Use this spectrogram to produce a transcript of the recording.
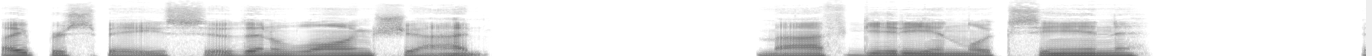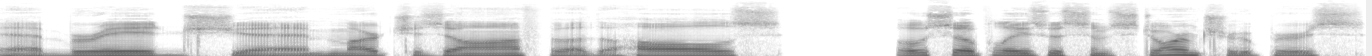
Hyperspace, then a long shot. Moff Gideon looks in. A bridge uh, marches off uh, the halls. Oso plays with some stormtroopers.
